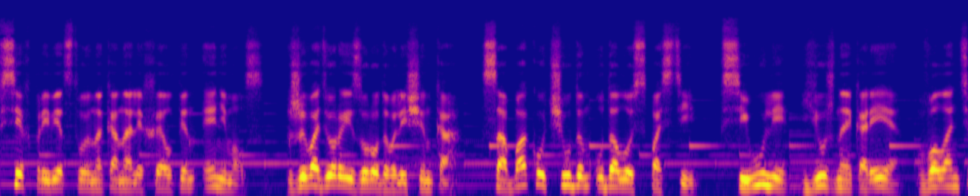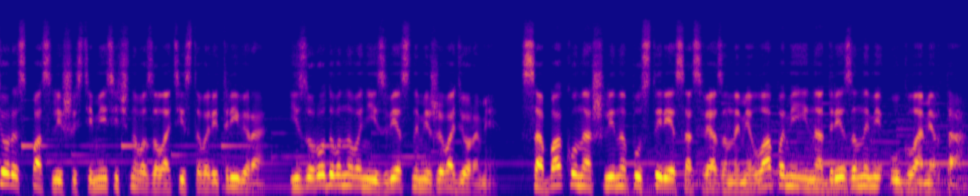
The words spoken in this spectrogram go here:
Всех приветствую на канале Helping Animals. Живодеры изуродовали щенка. Собаку чудом удалось спасти. В Сеуле, Южная Корея, волонтеры спасли шестимесячного золотистого ретривера, изуродованного неизвестными живодерами. Собаку нашли на пустыре со связанными лапами и надрезанными углами рта.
